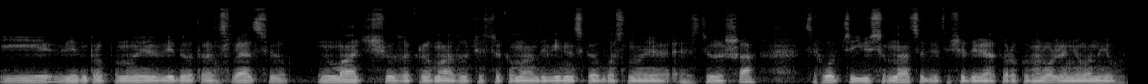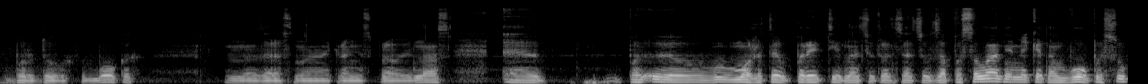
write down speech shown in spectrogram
І він пропонує відеотрансляцію матчу, зокрема з участю команди Вінницької обласної СДЮШ. Це хлопці Ю-17 2009 року народження. Вони в бордових футболках. Зараз на екрані справа від нас. Е, е, Можете перейти на цю трансляцію за посиланням, яке там в опису.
